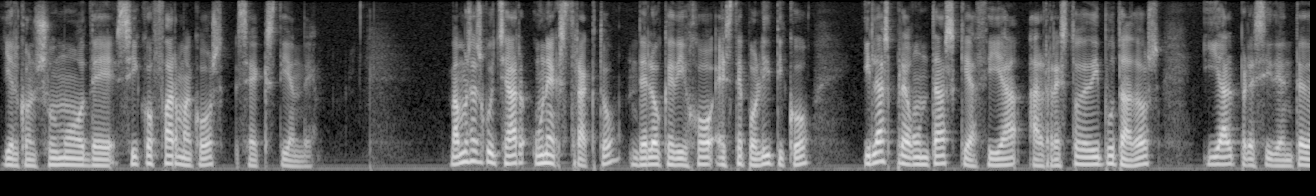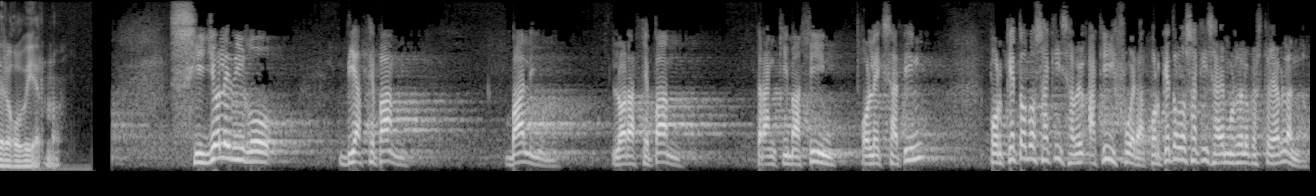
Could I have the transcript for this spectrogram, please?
y el consumo de psicofármacos se extiende. Vamos a escuchar un extracto de lo que dijo este político y las preguntas que hacía al resto de diputados y al presidente del gobierno. Si yo le digo diazepam, Valium, lorazepam, tranquimacin o lexatin, ¿por qué todos aquí, aquí y fuera, por qué todos aquí sabemos de lo que estoy hablando?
